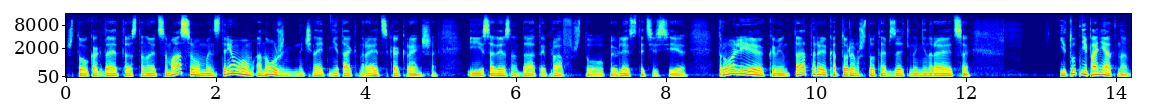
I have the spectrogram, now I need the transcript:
что когда это становится массовым, мейнстримовым, оно уже начинает не так нравиться, как раньше. И, соответственно, да, ты прав, что появляются эти все тролли, комментаторы, которым что-то обязательно не нравится. И тут непонятно.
